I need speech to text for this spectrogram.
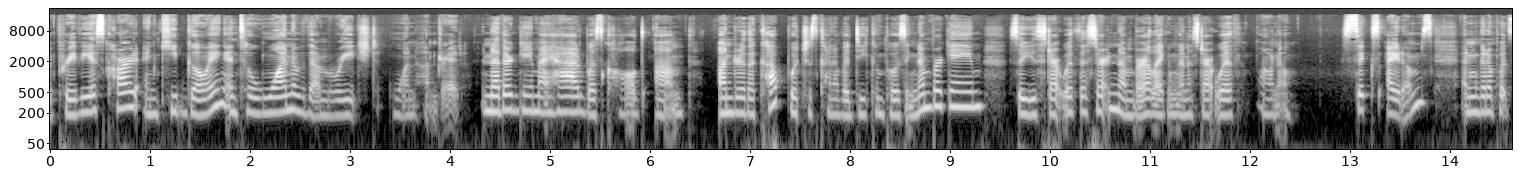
the previous card and keep going until one of them reached 100. Another game I had was called um, Under the Cup, which is kind of a decomposing number game. So you start with a certain number, like I'm going to start with, I don't know, six items and I'm going to put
